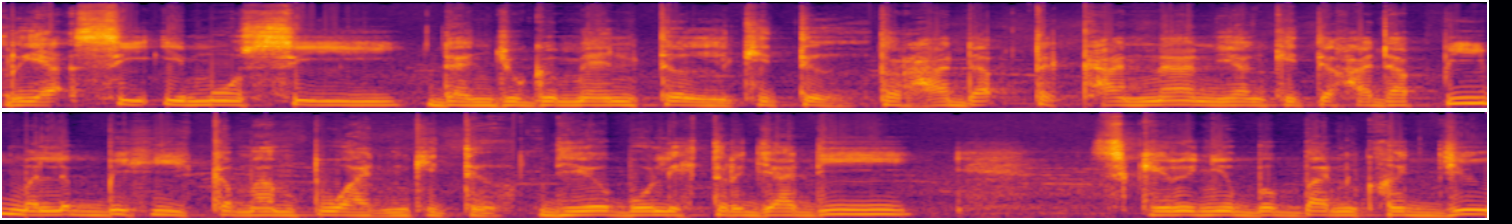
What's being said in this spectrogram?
reaksi emosi dan juga mental kita terhadap tekanan yang kita hadapi melebihi kemampuan kita. Dia boleh terjadi sekiranya beban kerja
